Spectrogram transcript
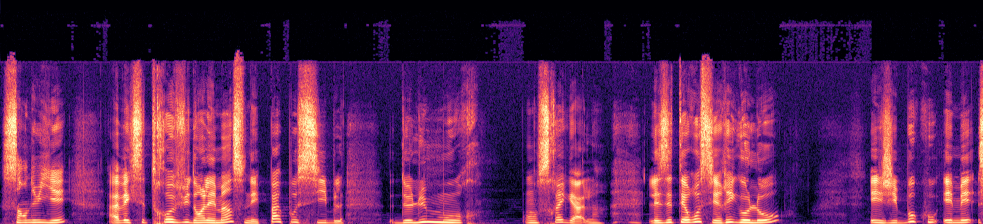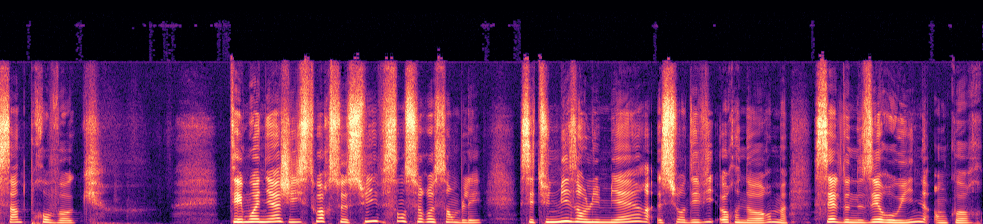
S'ennuyer avec cette revue dans les mains, ce n'est pas possible. De l'humour, on se régale. Les hétéros, c'est rigolo. Et j'ai beaucoup aimé Sainte Provoque. Témoignages et histoires se suivent sans se ressembler. C'est une mise en lumière sur des vies hors normes, celles de nos héroïnes encore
